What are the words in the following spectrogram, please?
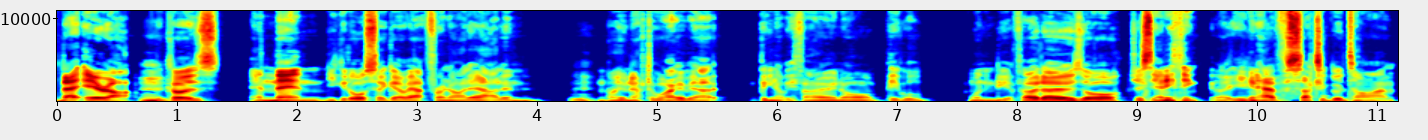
that era Mm. because and then you could also go out for a night out and Mm. not even have to worry about picking up your phone or people wanting to get photos or just anything like you can have such a good time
